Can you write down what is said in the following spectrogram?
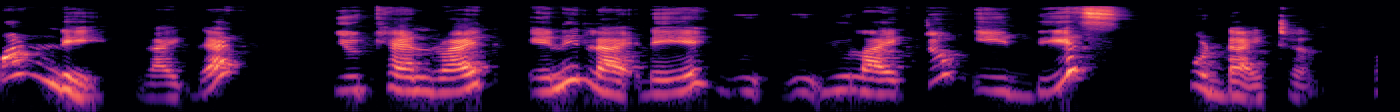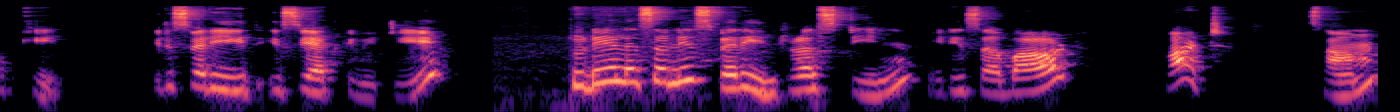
Monday. Like that. You can write any day you like to eat this food item. Okay. It is very easy activity. Today lesson is very interesting. It is about what? Some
